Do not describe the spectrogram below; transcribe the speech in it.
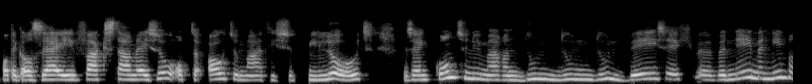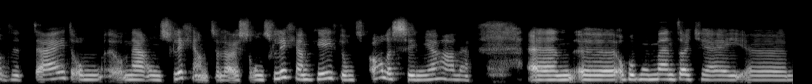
wat ik al zei, vaak staan wij zo op de automatische piloot. We zijn continu maar een doen, doen, doen bezig. We, nemen niemand de tijd om naar ons lichaam te luisteren. Ons lichaam geeft ons alle signalen. En uh, op het moment dat jij uh,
